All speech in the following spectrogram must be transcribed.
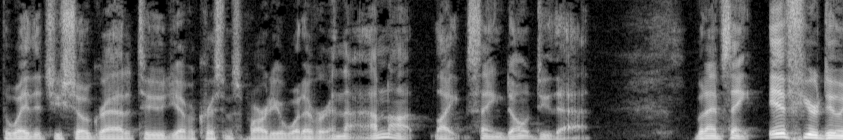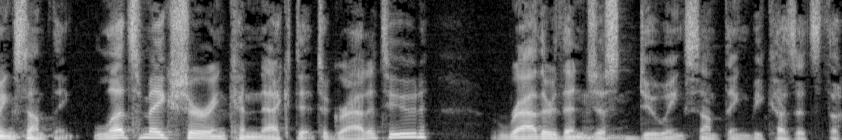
the way that you show gratitude. You have a Christmas party or whatever, and I'm not like saying don't do that, but I'm saying if you're doing something, let's make sure and connect it to gratitude rather than mm-hmm. just doing something because it's the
